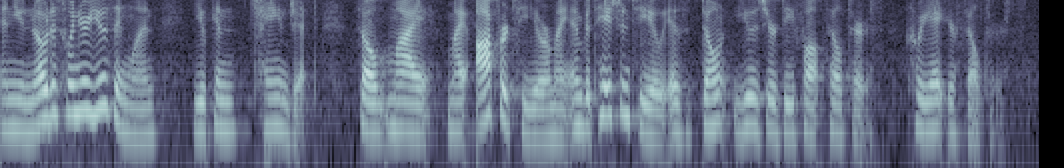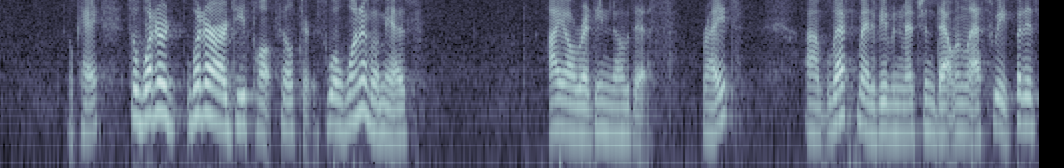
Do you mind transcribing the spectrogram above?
and you notice when you're using one, you can change it. So my, my offer to you or my invitation to you is don't use your default filters. Create your filters. Okay? So what are, what are our default filters? Well, one of them is I already know this, right? Um, Les might have even mentioned that one last week, but it's,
